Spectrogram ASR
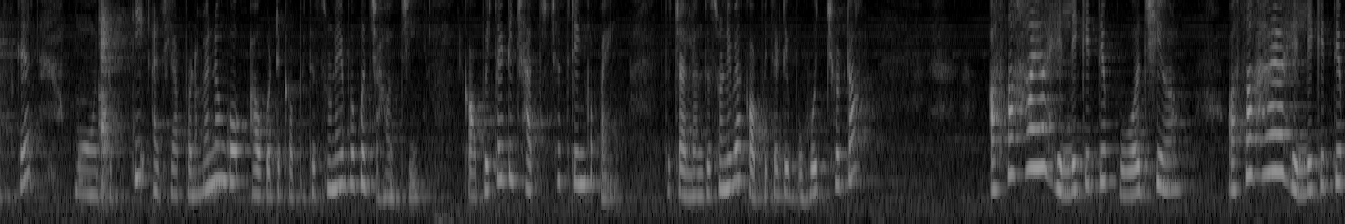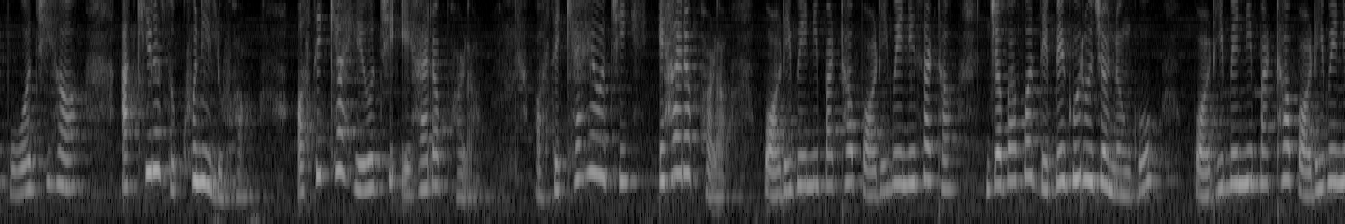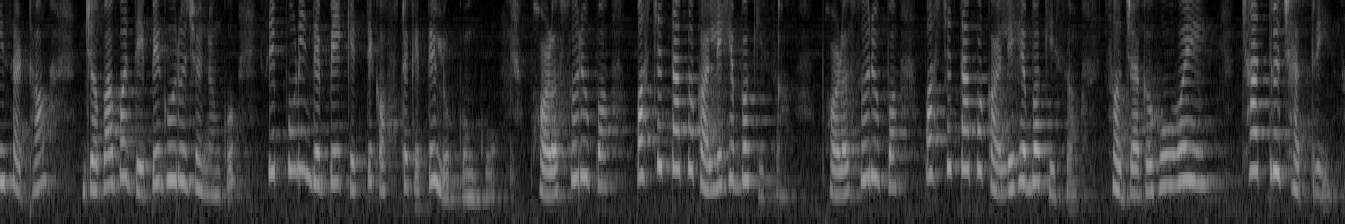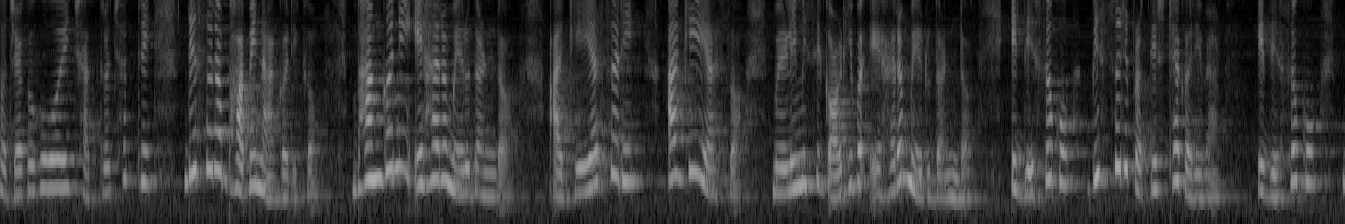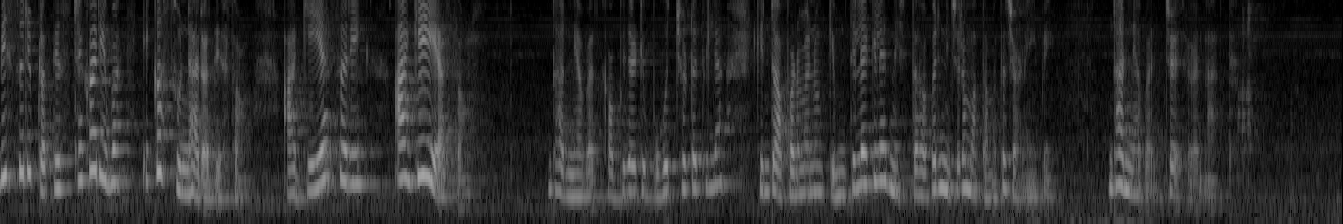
ଭାସ୍କର ମୁଁ ଯୁକ୍ତି ଆଜି ଆପଣମାନଙ୍କୁ ଆଉ ଗୋଟେ କବିତା ଶୁଣାଇବାକୁ ଚାହୁଁଛି କବିତାଟି ଛାତ୍ରଛାତ୍ରୀଙ୍କ ପାଇଁ ତ ଚାଲନ୍ତୁ ଶୁଣିବା କବିତାଟି ବହୁତ ଛୋଟ ଅସହାୟ ହେଲେ କେତେ ପୁଅ ଝିଅ ଅସହାୟ ହେଲେ କେତେ ପୁଅ ଝିଅ ଆଖିରେ ଶୁଖୁନି ଲୁହ ଅଶିକ୍ଷା ହେଉଛି ଏହାର ଫଳ ଅଶିକ୍ଷା ହେଉଛି ଏହାର ଫଳ ପଢ଼ିବେନି ପାଠ ପଢ଼ିବେନି ସାଠ ଜବାବ ଦେବେ ଗୁରୁଜନଙ୍କୁ पढिबेनी पाठ पढिबे नि साठ जवाब दे गुरजनको से पि देव केते कष्ट केते लोक फलस्वरूप पश्चात्ताप कले ह किस फलस्वरूप पश्चात्ताप कले ह किस सजग हो छात्र छ सजग हु छात्र देश र भावी नागरिक भांगनी भाङनी मेरुदण्ड आगे आसरी आगे आस मिमिसि गढि यहाँ मेर्दण्ड ए देशको प्रतिष्ठा प्रतिष्ठाको ଏ ଦେଶକୁ ବିଶ୍ୱରେ ପ୍ରତିଷ୍ଠା କରିବା ଏକ ସୁନାର ଦେଶ ଆଗେଇ ଆସରେ ଆଗେଇ ଆସ ଧନ୍ୟବାଦ କବିତାଟି ବହୁତ ଛୋଟ ଥିଲା କିନ୍ତୁ ଆପଣମାନଙ୍କୁ କେମିତି ଲାଗିଲା ନିଶ୍ଚିତ ଭାବରେ ନିଜର ମତାମତ ଜଣାଇବେ ଧନ୍ୟବାଦ ଜୟ ଜଗନ୍ନାଥ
